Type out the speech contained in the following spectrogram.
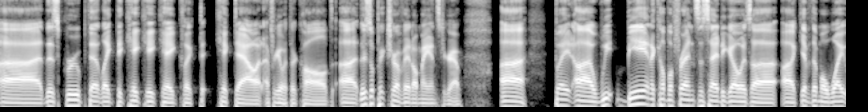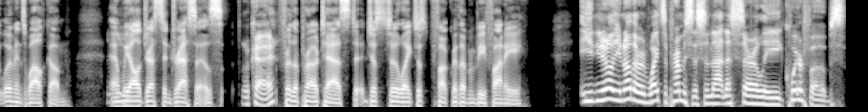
Uh, this group that like the KKK clicked, kicked out. I forget what they're called. Uh, there's a picture of it on my Instagram. Uh, but uh, we, me and a couple friends decided to go as a uh, give them a white women's welcome, and we all dressed in dresses Okay. for the protest, just to like just fuck with them and be funny. You, you know, you know, they're white supremacists and not necessarily queer phobes.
